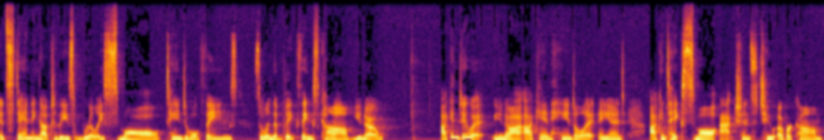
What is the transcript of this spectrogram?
it's standing up to these really small, tangible things. So when the big things come, you know, I can do it. You know, I, I can handle it and I can take small actions to overcome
